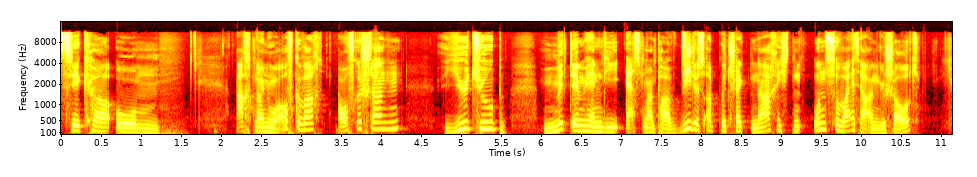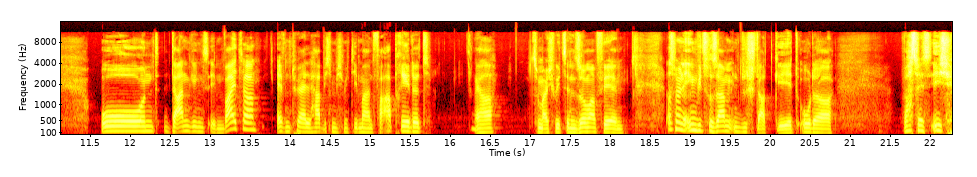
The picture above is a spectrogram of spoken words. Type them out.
circa um 8, 9 Uhr aufgewacht, aufgestanden, YouTube mit dem Handy erstmal ein paar Videos abgecheckt, Nachrichten und so weiter angeschaut. Und dann ging es eben weiter. Eventuell habe ich mich mit jemandem verabredet. Ja, zum Beispiel jetzt in den Sommerferien. Dass man irgendwie zusammen in die Stadt geht oder was weiß ich,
